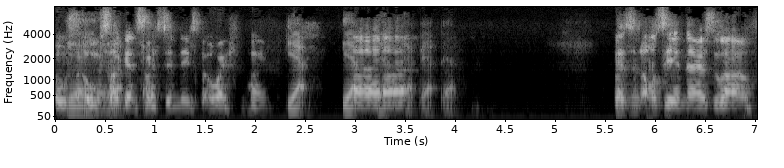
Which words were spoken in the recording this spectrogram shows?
also Yeah, yeah, also against West Indies, but away from home. Yeah, Uh, yeah, yeah, yeah, yeah. There's an Aussie in there as well.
